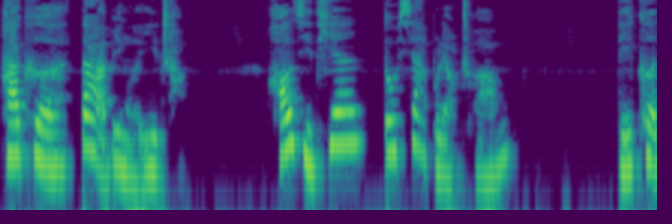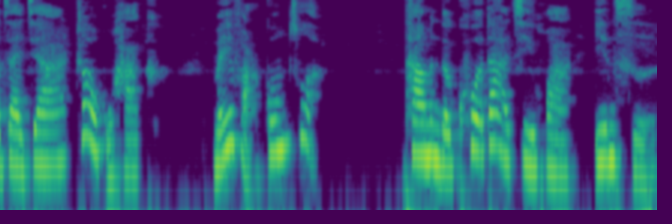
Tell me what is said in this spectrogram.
哈克大病了一场，好几天都下不了床。迪克在家照顾哈克，没法工作，他们的扩大计划因此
